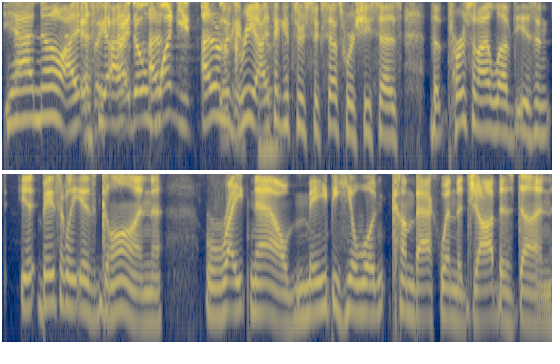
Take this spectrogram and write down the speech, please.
Yeah, no, I It's see. like, I don't want you- I don't Okay. agree. I think it's her success where she says the person I loved isn't it basically is gone right now. Maybe he will come back when the job is done.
